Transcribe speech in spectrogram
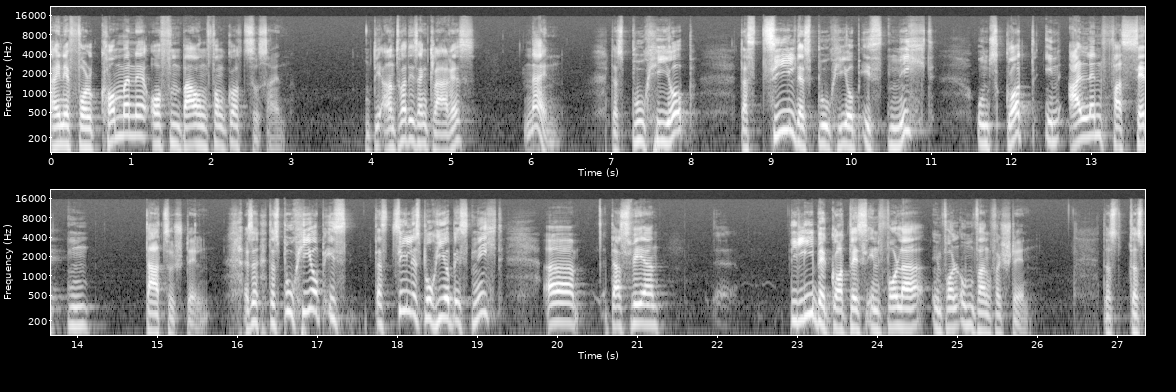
eine vollkommene Offenbarung von Gott zu sein? Und die Antwort ist ein klares Nein. Das Buch Hiob, das Ziel des Buch Hiob ist nicht, uns Gott in allen Facetten darzustellen. Also das Buch Hiob ist das Ziel des Buch Hiob ist nicht, äh, dass wir die Liebe Gottes in, voller, in vollem Umfang verstehen. Das, das,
